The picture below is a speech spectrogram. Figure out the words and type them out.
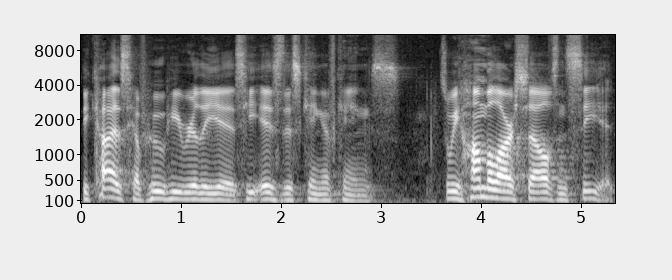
because of who he really is. He is this King of Kings. So we humble ourselves and see it.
